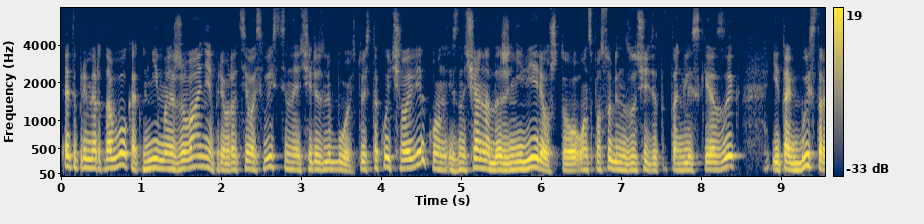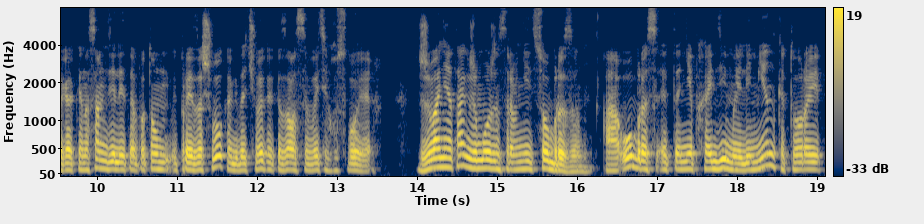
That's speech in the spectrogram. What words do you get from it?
Это пример того, как мнимое желание превратилось в истинное через любовь. То есть такой человек, он изначально даже не верил, что он способен изучить этот английский язык и так быстро, как и на самом деле это потом произошло, когда человек оказался в этих условиях. Желание также можно сравнить с образом, а образ это необходимый элемент, который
